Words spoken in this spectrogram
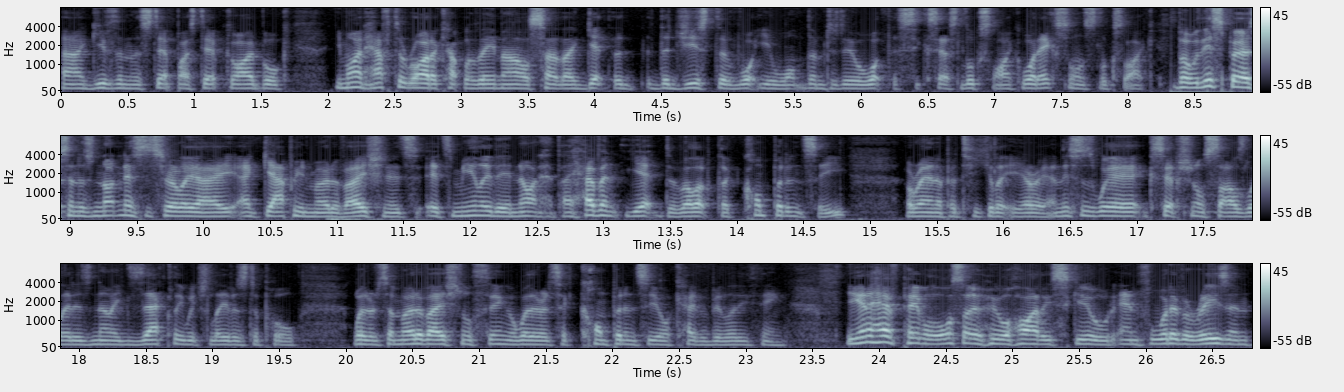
uh, give them the step by step guidebook. You might have to write a couple of emails so they get the, the gist of what you want them to do, or what the success looks like, what excellence looks like. But with this person, it's not necessarily a, a gap in motivation. It's it's merely they're not they haven't yet developed the competency around a particular area. And this is where exceptional sales leaders know exactly which levers to pull, whether it's a motivational thing or whether it's a competency or capability thing. You're going to have people also who are highly skilled, and for whatever reason,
